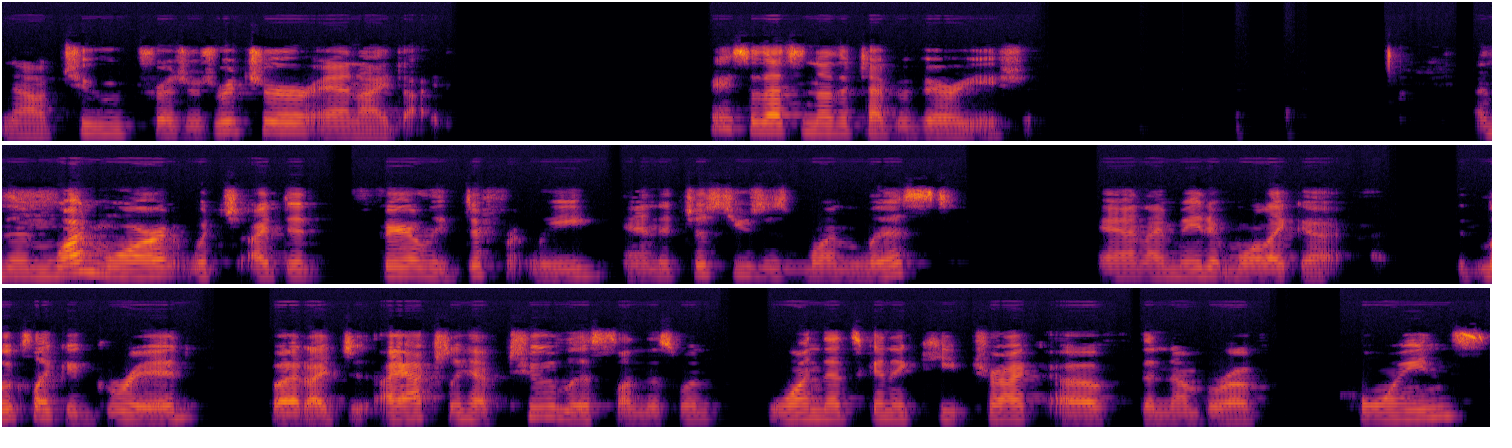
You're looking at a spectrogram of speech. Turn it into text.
now two treasures richer, and I died. Okay, so that's another type of variation. And then one more, which I did fairly differently, and it just uses one list. And I made it more like a, it looks like a grid, but I, I actually have two lists on this one. One that's going to keep track of the number of coins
